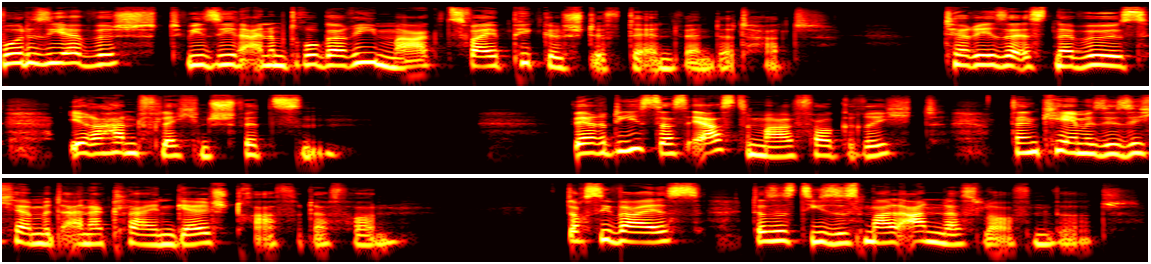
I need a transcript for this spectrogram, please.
wurde sie erwischt, wie sie in einem Drogeriemarkt zwei Pickelstifte entwendet hat. Theresa ist nervös, ihre Handflächen schwitzen. Wäre dies das erste Mal vor Gericht, dann käme sie sicher mit einer kleinen Geldstrafe davon. Doch sie weiß, dass es dieses Mal anders laufen wird.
